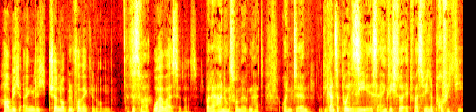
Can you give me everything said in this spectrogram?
habe ich eigentlich Tschernobyl vorweggenommen. Das ist wahr. Woher weißt du das? Weil er Ahnungsvermögen hat. Und ähm, die ganze Poesie ist eigentlich so etwas wie eine Prophetie.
